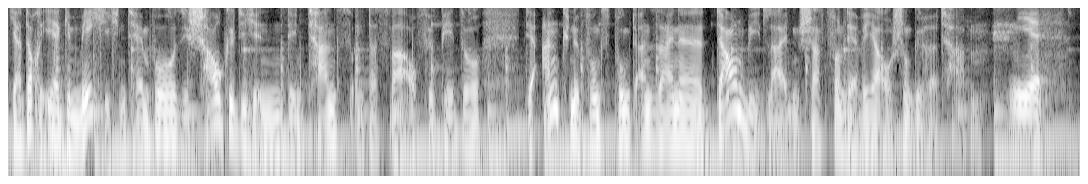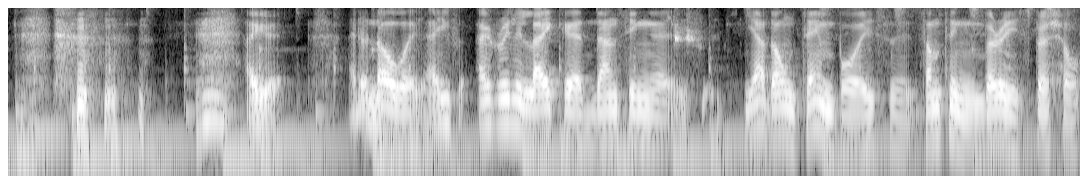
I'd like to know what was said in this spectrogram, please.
ja doch eher gemächlichen Tempo. Sie schaukelt dich in den Tanz und das war auch für Petro der Anknüpfungspunkt an seine Downbeat-Leidenschaft, von der wir ja auch schon gehört haben. Yes. I, I don't know. I, I really like uh, dancing. Uh, yeah, down tempo is uh, something very special.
